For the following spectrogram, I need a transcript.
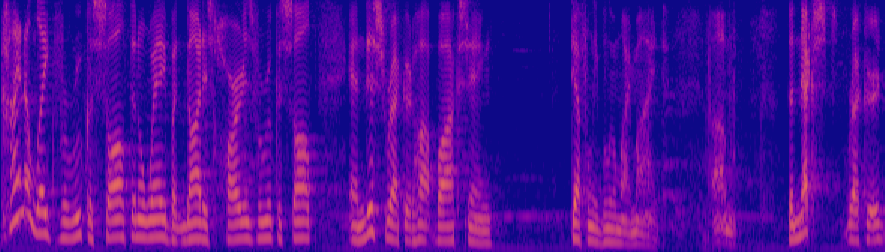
kind of like Veruca Salt in a way, but not as hard as Veruca Salt. And this record, Hot Boxing, definitely blew my mind. Um, the next record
